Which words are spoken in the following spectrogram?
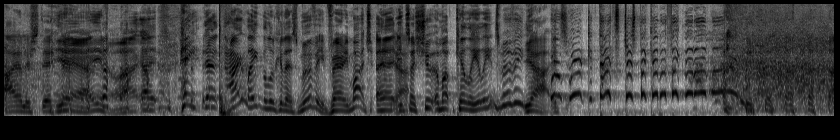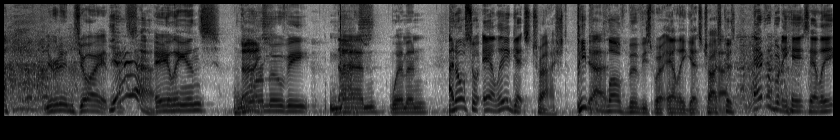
I understand. Yeah, you know. I, I, hey, I like the look of this movie very much. Uh, Yeah. It's a shoot 'em up, kill aliens movie. Yeah, well, it's- we're- that's just the kind of thing that I like. You're gonna enjoy it. It's Yeah. aliens, war Nice. movie, Nice. men, women. And also, LA gets trashed. People Yeah. love movies where LA gets trashed Yeah. because everybody hates LA.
